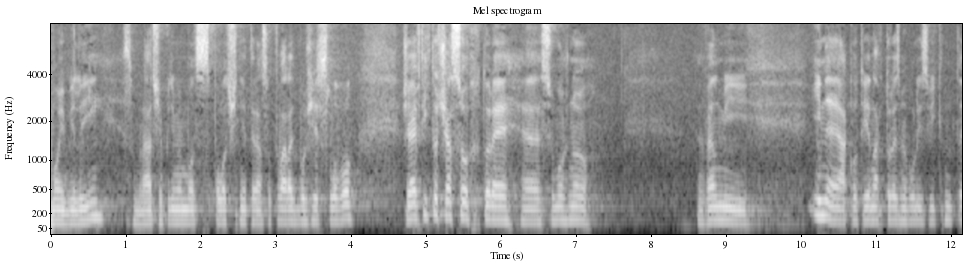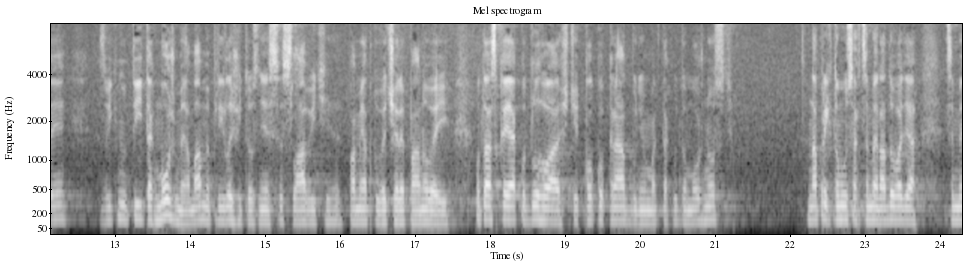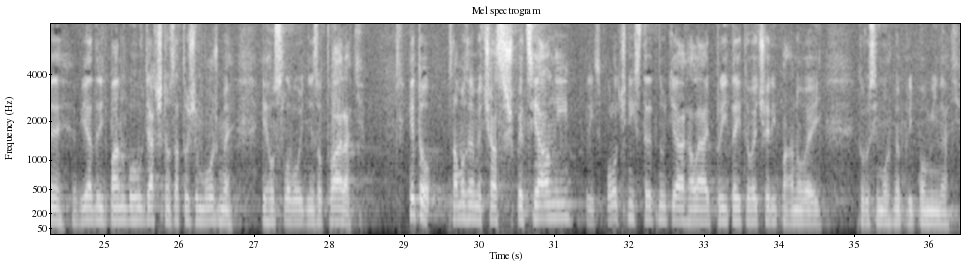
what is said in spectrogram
Moji milí, som rád, že budeme môcť spoločne teraz otvárať Božie slovo, že aj v týchto časoch, ktoré e, sú možno veľmi iné ako tie, na ktoré sme boli zvyknuté, zvyknutí, tak môžeme a máme príležitosť dnes sláviť pamiatku Večere pánovej. Otázka je, ako dlho a ešte koľkokrát budeme mať takúto možnosť. Napriek tomu sa chceme radovať a chceme vyjadriť Pánu Bohu vďačnosť za to, že môžeme Jeho slovo dnes otvárať. Je to samozrejme čas špeciálny pri spoločných stretnutiach, ale aj pri tejto večeri pánovej, ktorú si môžeme pripomínať. E,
